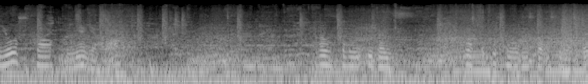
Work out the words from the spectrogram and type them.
już nie działa. Prawdopodobnie idąc usunął został usunięty.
